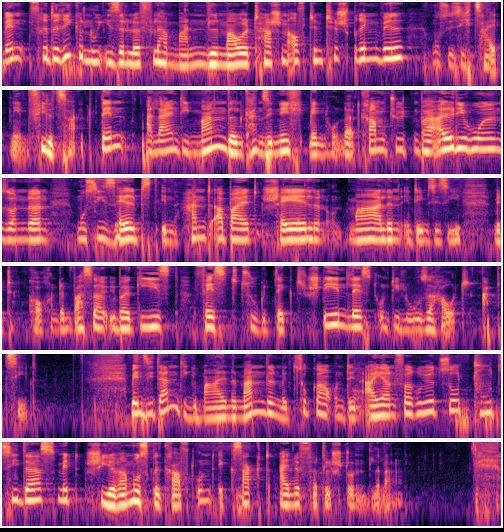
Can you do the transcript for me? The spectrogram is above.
Wenn Friederike Luise Löffler Mandelmaultaschen auf den Tisch bringen will, muss sie sich Zeit nehmen, viel Zeit. Denn allein die Mandeln kann sie nicht in 100 Gramm Tüten bei Aldi holen, sondern muss sie selbst in Handarbeit schälen und mahlen, indem sie sie mit kochendem Wasser übergießt, fest zugedeckt stehen lässt und die lose Haut abzieht. Wenn sie dann die gemahlenen Mandeln mit Zucker und den Eiern verrührt, so tut sie das mit schierer Muskelkraft und exakt eine Viertelstunde lang.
